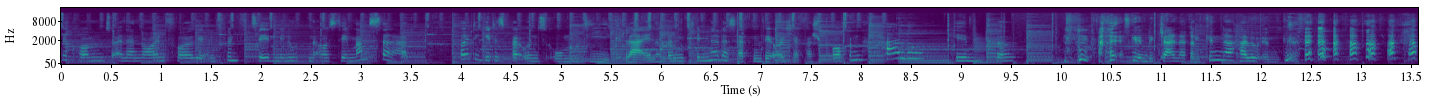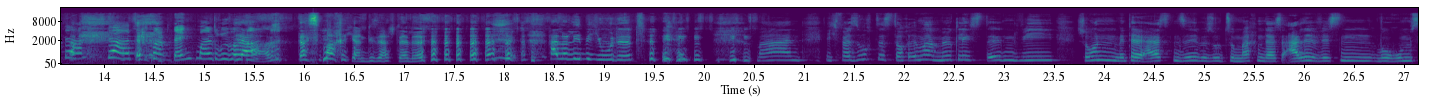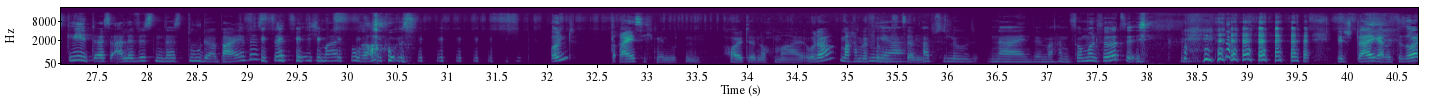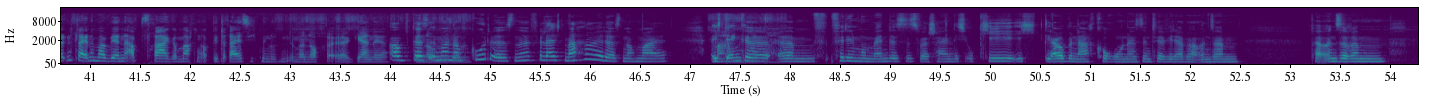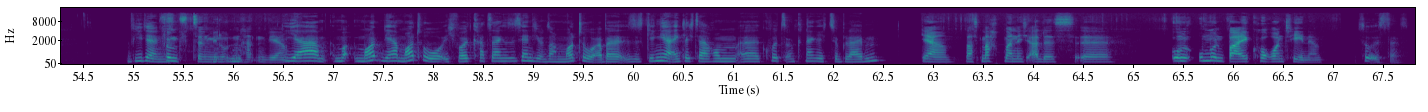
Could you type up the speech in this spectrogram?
Willkommen zu einer neuen Folge in 15 Minuten aus dem Mamsterrad. Heute geht es bei uns um die kleineren Kinder, das hatten wir euch ja versprochen. Hallo Imke. es geht um die kleineren Kinder. Hallo Imke. ja, denk mal drüber ja, nach. Das mache ich an dieser Stelle. Hallo liebe Judith. Mann, ich versuche das doch immer möglichst irgendwie schon mit der ersten Silbe so zu machen, dass alle wissen, worum es geht, dass alle wissen, dass du dabei bist, setze ich mal voraus. Und 30 Minuten heute nochmal, oder? Machen wir 15? Ja, absolut. Nein, wir machen 45. wir steigern uns. Wir sollten vielleicht nochmal wieder eine Abfrage machen, ob die 30 Minuten immer noch äh, gerne. Ob das immer noch gut ist, ne? Vielleicht machen wir das nochmal. Ich denke, ähm, für den Moment ist es wahrscheinlich okay. Ich glaube, nach Corona sind wir wieder bei unserem, bei unserem wieder 15 Minuten hatten wir. Ja, Mo ja Motto. Ich wollte gerade sagen, es ist ja nicht unser Motto, aber es ging ja eigentlich darum, äh, kurz und knackig zu bleiben. Ja, was macht man nicht alles äh, um, um und bei Quarantäne? So ist das.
